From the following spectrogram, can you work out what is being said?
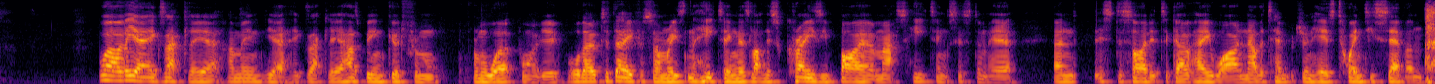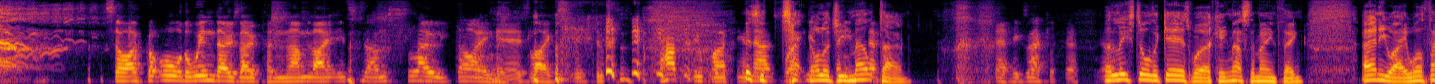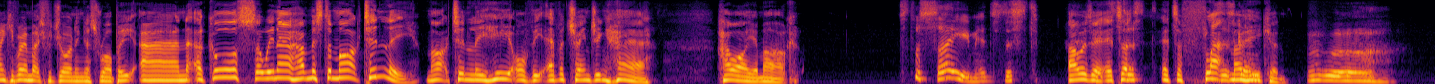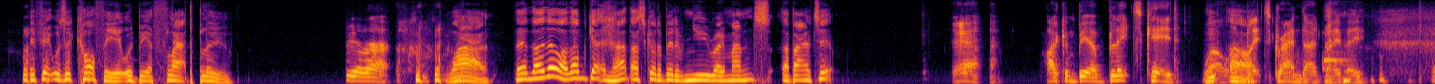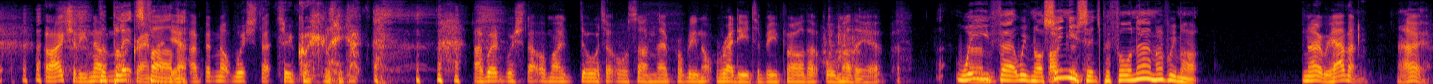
Well, yeah, exactly. Yeah, I mean, yeah, exactly. It has been good from from a work point of view. Although today, for some reason, the heating there's like this crazy biomass heating system here, and it's decided to go haywire. And now the temperature in here is 27. so I've got all the windows open, and I'm like, it's, I'm slowly dying here. It's like ridiculous. It has to be working. and it's now a working at technology 27. meltdown. Yeah, exactly. Yeah. At least all the gears working. That's the main thing. Anyway, well, thank you very much for joining us, Robbie. And of course, so we now have Mr. Mark Tinley. Mark Tinley, he of the ever changing hair. How are you, Mark? It's the same. It's just. How is it? It's, It's a it's a flat just Mohican. Ugh. if it was a coffee, it would be a flat blue. Look at that. Wow. No, no, no, I'm getting that. That's got a bit of new romance about it. yeah. I can be a Blitz kid. Well, are. a ah. Blitz granddad, maybe. oh, actually, no, The I'm not a Blitz granddad father. yet. I better not wish that too quickly. I won't wish that on my daughter or son. They're probably not ready to be father or mother yet. But We've uh, we've not I seen you since before now, have we, Mark? no, we haven't. No.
